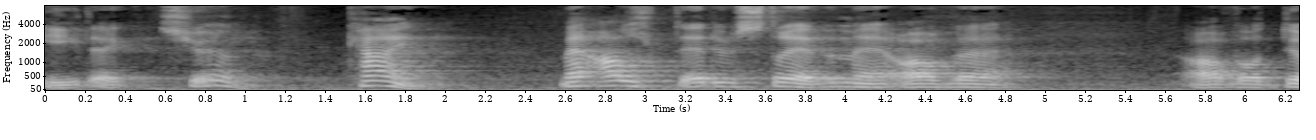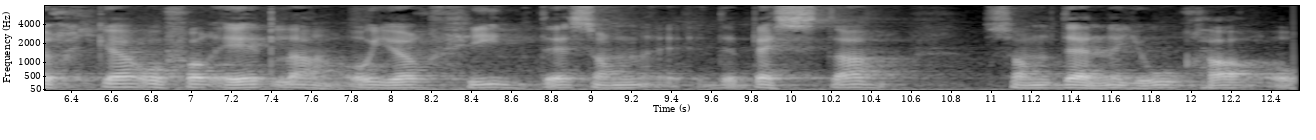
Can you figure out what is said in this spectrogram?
i deg sjøl. Kain, med alt det du strever med av, eh, av å dyrke og foredle og gjøre fint det som det beste som denne jord har å,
